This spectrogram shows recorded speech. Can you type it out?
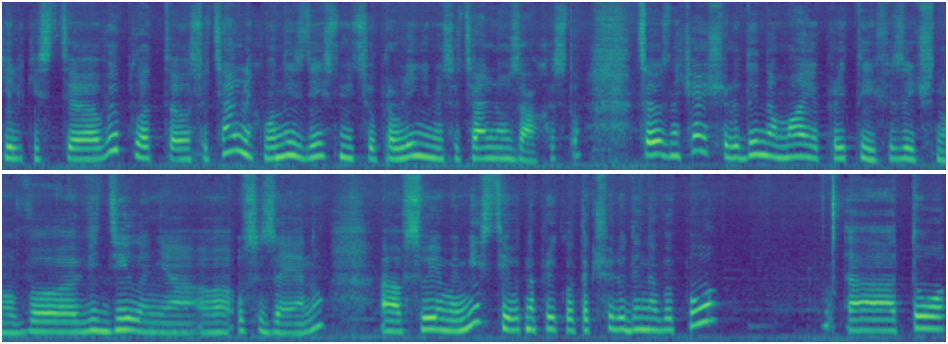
кількість е, виплат е, соціальних вони здійснюються управліннями соціального захисту. Це означає, що людина має прийти фізично в відділення УСЗН е, в своєму місті. От, наприклад, якщо людина ВПО. е, то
